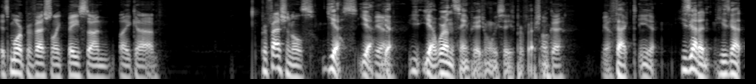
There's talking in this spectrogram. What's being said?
It's more professional like based on like uh professionals Yes, yeah, Yeah. yeah, yeah. yeah we're on the same page when we say he's professional. Okay. yeah. In fact, you know, he's got a he's got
